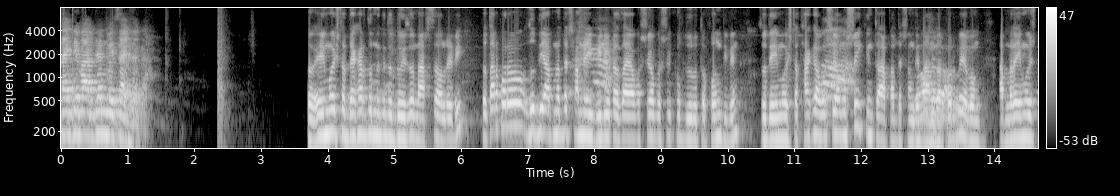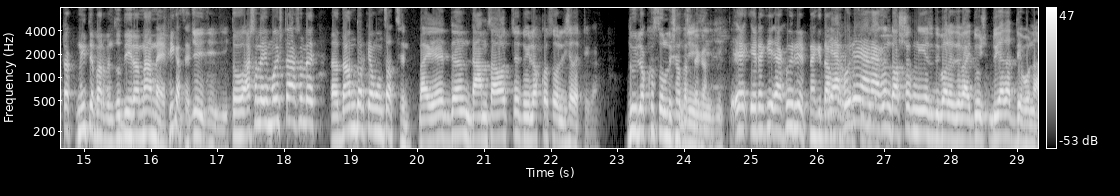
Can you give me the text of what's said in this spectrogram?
সাইড দিয়ে বার দেন ভাই সাইড দেখা। তো এই মহিষটা দেখার জন্য কিন্তু দুইজন আসছে অলরেডি তো তারপরেও যদি আপনাদের সামনে এই ভিডিওটা যায় অবশ্যই অবশ্যই খুব দ্রুত ফোন দিবেন। যদি এই মহিষটা থাকে অবশ্যই অবশ্যই কিন্তু আপনাদের সঙ্গে দাম দর করবে এবং আপনারা এই মহিষটা নিতে পারবেন যদি এরা না নেয় ঠিক আছে? জি জি জি। তো আসলে এই মহিষটা আসলে দাম দর কেমন চাচ্ছেন? ভাই এর দাম চাওয়া হচ্ছে দুই লক্ষ চল্লিশ হাজার টাকা। দুই লক্ষ চল্লিশ হাজার টাকা। এটা কি একই রেট নাকি দাম দর এখন একজন দর্শক নিয়ে যদি বলে যে ভাই দুই দুই হাজার দেবো না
